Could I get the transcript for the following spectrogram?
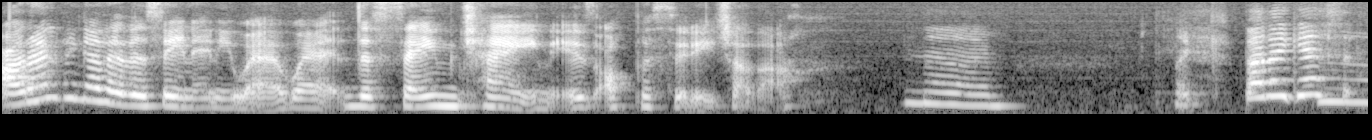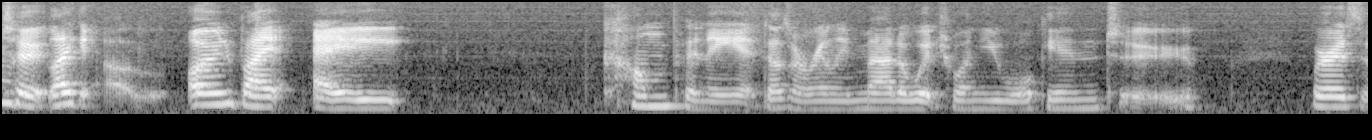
I don't think I've ever seen anywhere where the same chain is opposite each other. No. Like, But I guess Yeah. too, like owned by a company, it doesn't really matter which one you walk into. Whereas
